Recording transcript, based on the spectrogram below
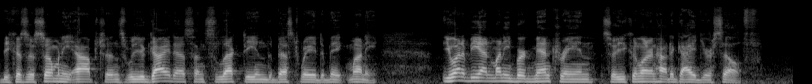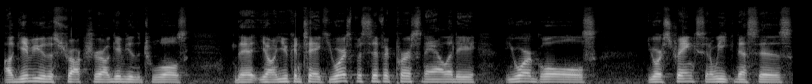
because there's so many options, will you guide us on selecting the best way to make money? You want to be on Moneyberg Mentoring so you can learn how to guide yourself. I'll give you the structure, I'll give you the tools that you know you can take your specific personality, your goals, your strengths and weaknesses,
